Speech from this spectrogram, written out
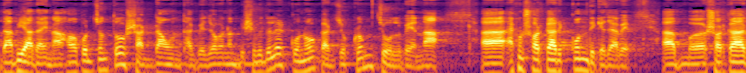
দাবি আদায় না হওয়া পর্যন্ত শাটডাউন থাকবে। জগন্নাথ বিশ্ববিদ্যালয়ের কোনো কার্যক্রম চলবে না। এখন সরকার কোন দিকে যাবে? সরকার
